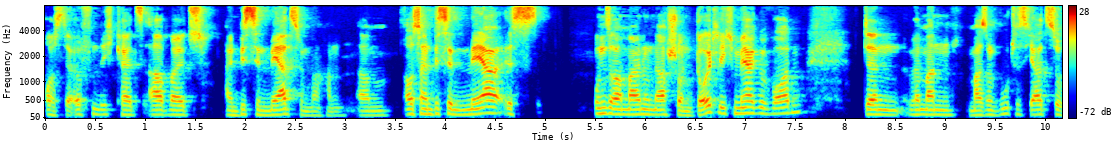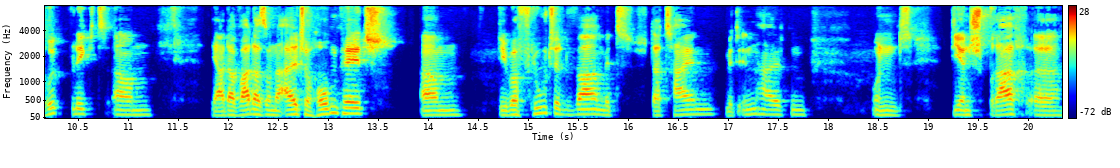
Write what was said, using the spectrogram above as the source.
aus der Öffentlichkeitsarbeit ein bisschen mehr zu machen. Ähm, außer ein bisschen mehr ist unserer Meinung nach schon deutlich mehr geworden. Denn wenn man mal so ein gutes Jahr zurückblickt, ähm, ja, da war da so eine alte Homepage, ähm, die überflutet war mit Dateien, mit Inhalten und die entsprach äh,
